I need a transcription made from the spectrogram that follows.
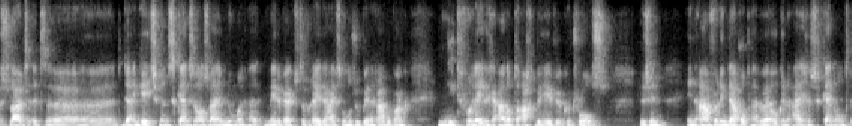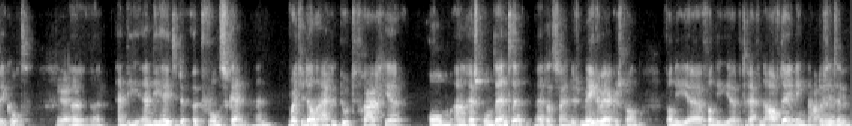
sluit het, de engagement scan zoals wij hem noemen, het medewerkerstevredenheidsonderzoek binnen Rabobank, niet volledig aan op de acht behavior controls. Dus in, in aanvulling daarop hebben wij ook een eigen scan ontwikkeld. Yeah. en, die, en die heette de upfront scan. En wat je dan eigenlijk doet, vraag je om aan respondenten, hè, dat zijn dus medewerkers van, van die, uh, van die uh, betreffende afdeling, nou daar zitten Mhm.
